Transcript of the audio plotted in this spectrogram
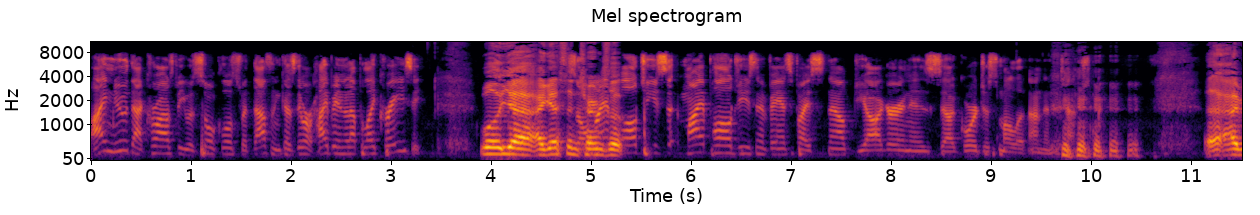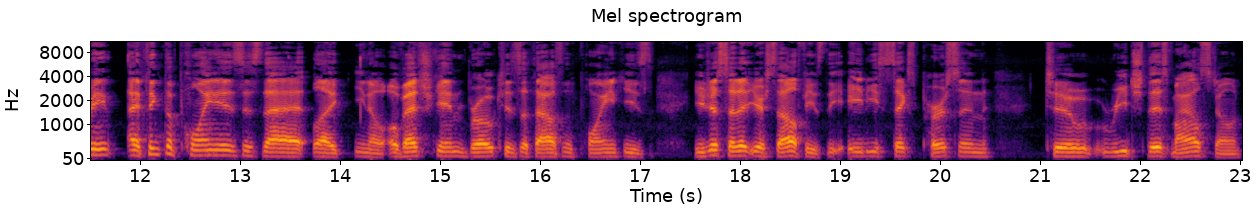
I knew that Crosby was so close to 1,000 because they were hyping it up like crazy. Well, yeah, I guess in so terms my of apologies, my apologies in advance if I snubbed Jagr and his uh, gorgeous mullet unintentionally. I mean, I think the point is is that like you know Ovechkin broke his a thousandth point. He's you just said it yourself. He's the 86th person to reach this milestone,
